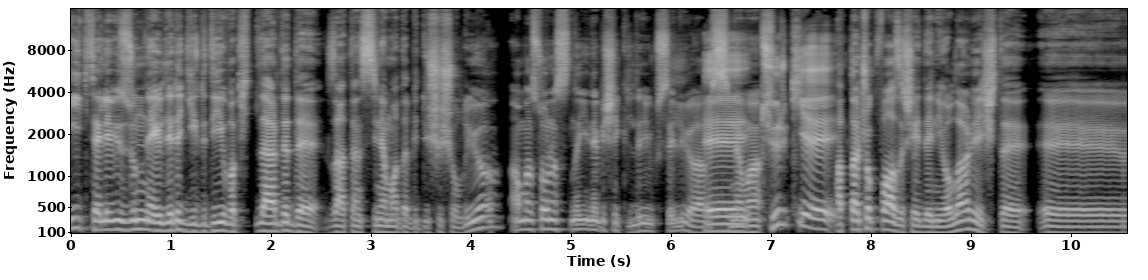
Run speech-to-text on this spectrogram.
ilk televizyonun evlere girdiği vakitlerde de zaten sinemada bir düşüş oluyor. Ama sonrasında yine bir şekilde yükseliyor abi Ee, sinema. Türkiye Hatta çok fazla şey deniyorlar ya işte eee,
